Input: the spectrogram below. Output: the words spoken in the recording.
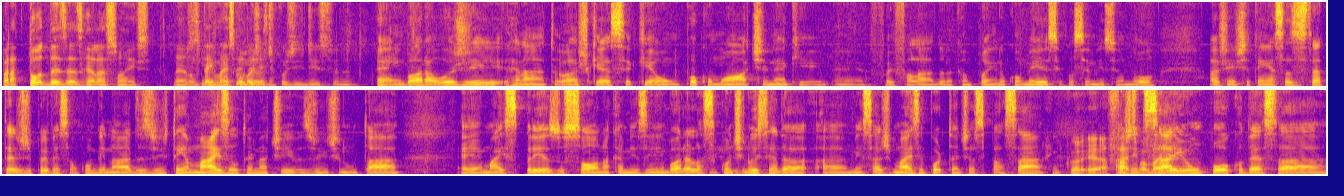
para todas as relações. Né? Não Sim, tem mais com como a gente fugir disso. Né? É, embora hoje, Renato, eu acho que essa que é um pouco o mote né, que é, foi falado na campanha no começo e você mencionou, a gente tem essas estratégias de prevenção combinadas, a gente tem mais alternativas, a gente não está é, mais preso só na camisinha, embora ela continue sendo a, a mensagem mais importante a se passar, é, a, a gente Maria... saiu um pouco dessa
